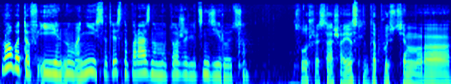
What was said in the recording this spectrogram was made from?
роботов, и, ну, они, соответственно, по-разному тоже лицензируются. Слушай, Саша, а если, допустим, э,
